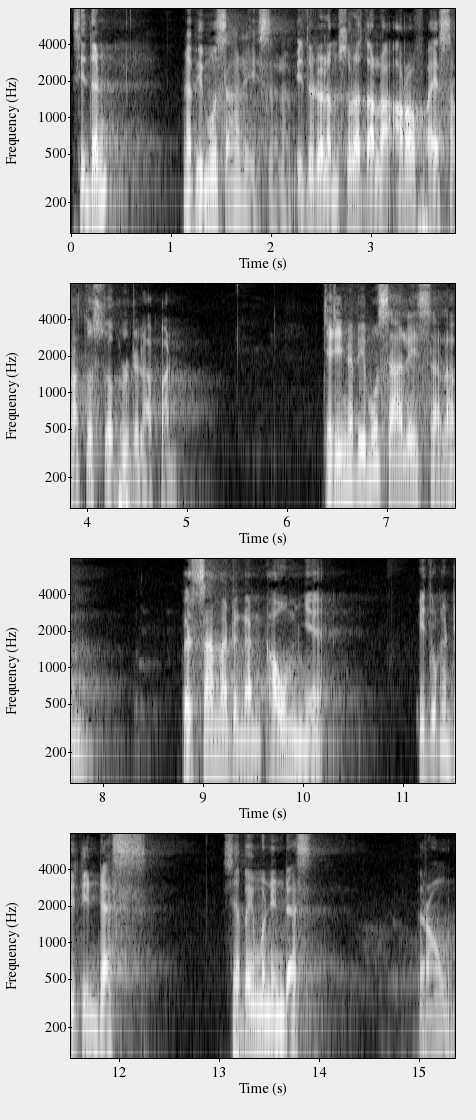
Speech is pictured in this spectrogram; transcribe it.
Sinten? Nabi Musa alaihi salam. Itu dalam surat Al-A'raf ayat 128. Jadi Nabi Musa alaihi salam bersama dengan kaumnya itu kan ditindas. Siapa yang menindas? Firaun.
